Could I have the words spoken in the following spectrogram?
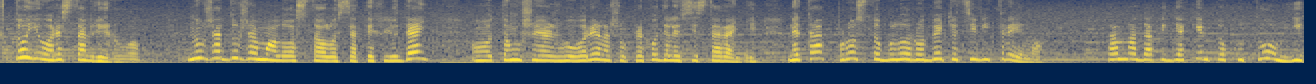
Хто його реставрував? Ну, вже дуже мало осталося тих людей, о, тому що я ж говорила, що приходили всі старенькі. Не так просто було робити оці вітрила. Там треба під яким-то кутом їх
